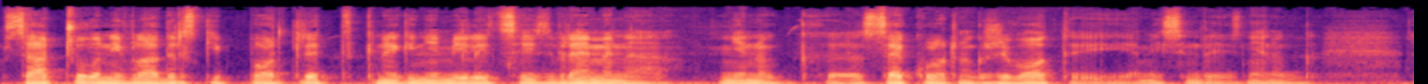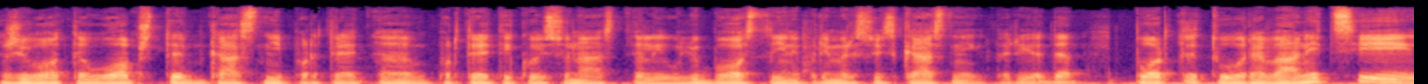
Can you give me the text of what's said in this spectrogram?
sačuvani vladarski portret kneginje Milice iz vremena njenog e, sekularnog života i ja mislim da iz njenog života uopšte, kasniji portret, e, portreti koji su nastali u Ljubostinji, na primjer, su iz kasnijeg perioda. Portret u Revanici,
